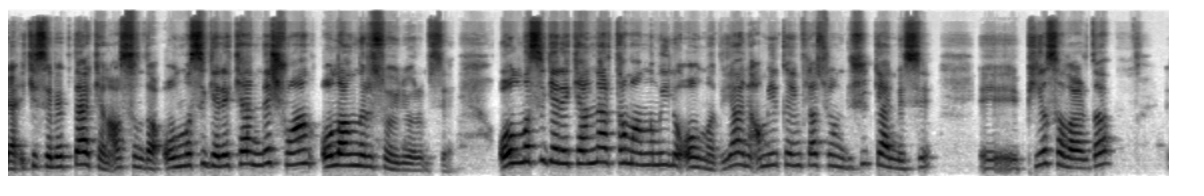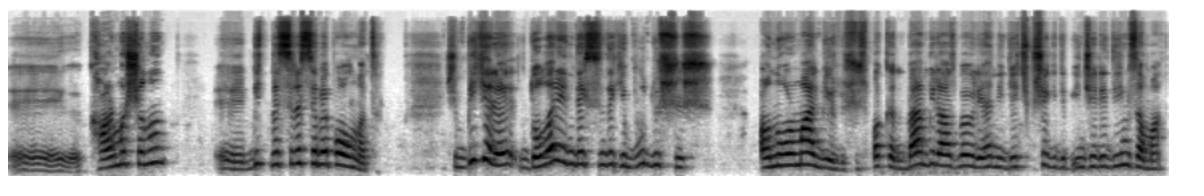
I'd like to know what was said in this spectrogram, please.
Yani iki sebep derken aslında olması gereken de şu an olanları söylüyorum size. Olması gerekenler tam anlamıyla olmadı. Yani Amerika enflasyonun düşük gelmesi e, piyasalarda e, karmaşanın e, bitmesine sebep olmadı. Şimdi bir kere dolar endeksindeki bu düşüş anormal bir düşüş. Bakın ben biraz böyle hani geçmişe gidip incelediğim zaman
